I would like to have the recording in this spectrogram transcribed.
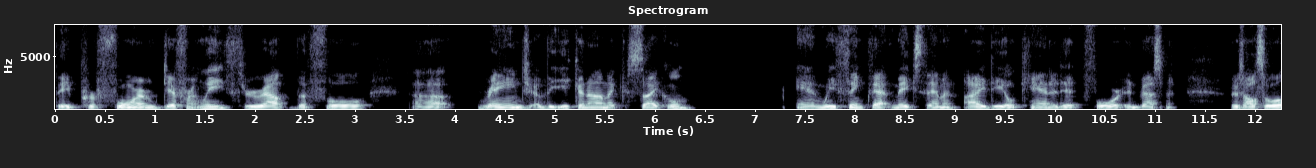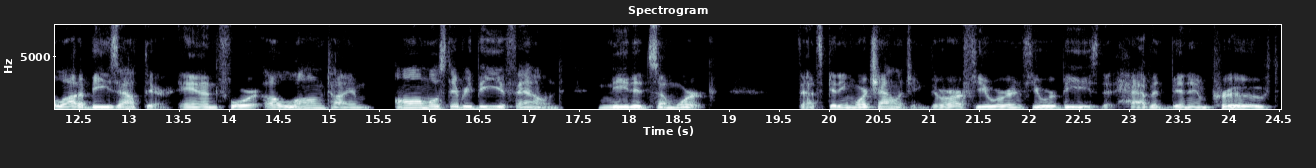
They perform differently throughout the full uh, range of the economic cycle. And we think that makes them an ideal candidate for investment. There's also a lot of bees out there. And for a long time, almost every bee you found needed some work. That's getting more challenging. There are fewer and fewer bees that haven't been improved.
